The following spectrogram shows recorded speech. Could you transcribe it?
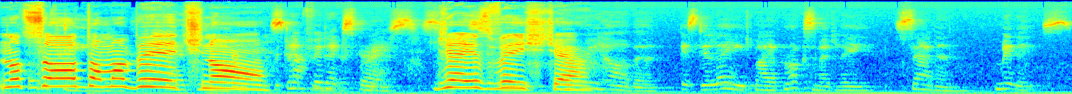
No co to ma być, no? Gdzie jest wyjście? Mary Harbour is delayed by approximately seven minutes.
